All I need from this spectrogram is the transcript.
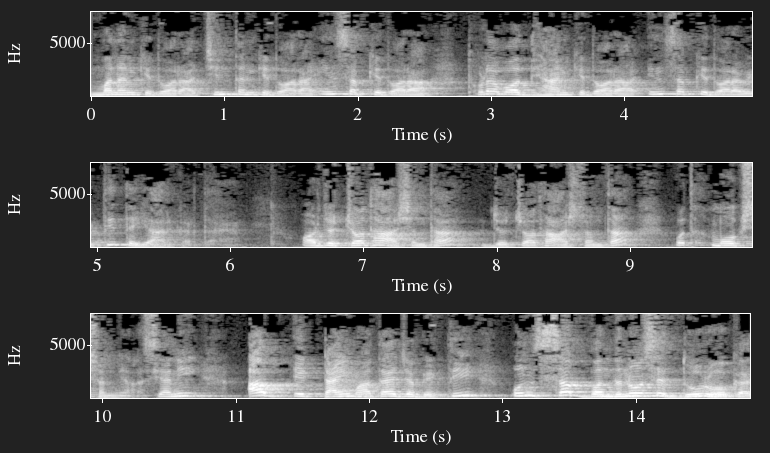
मनन के द्वारा, चिंतन के द्वारा, इन सब के द्वारा, थोड़ा बहुत ध्यान के द्वारा, इन सब के द्वारा व्यक्ति तैयार करता है। और जो चौथा आश्रम था, जो चौथा आश्रम था, वो था मोक्ष संन्यास। यानी अब एक टाइम आता है जब व्यक्ति उन सब बंधनों से दूर होकर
